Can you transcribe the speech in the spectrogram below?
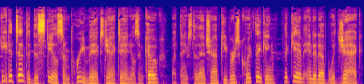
He'd attempted to steal some pre-mixed Jack Daniels and Coke, but thanks to that shopkeeper's quick thinking, the kid ended up with Jack,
